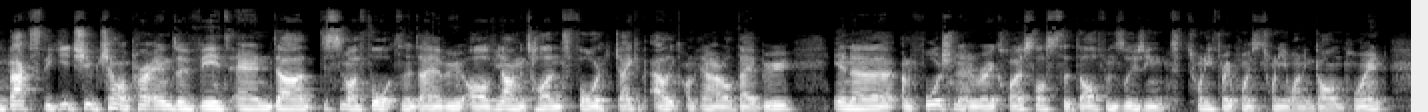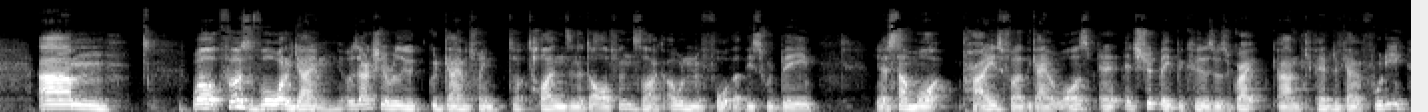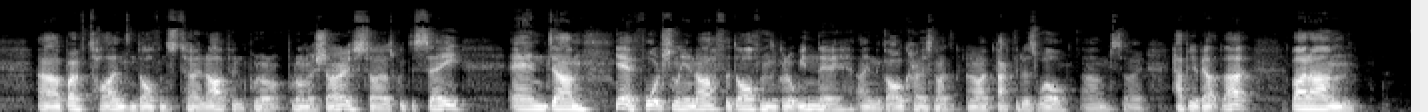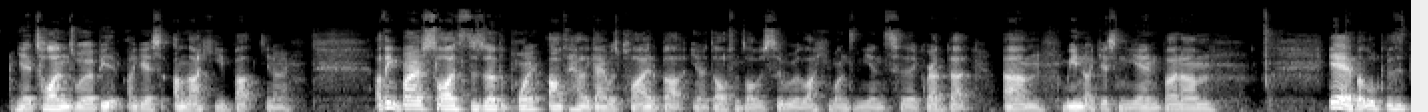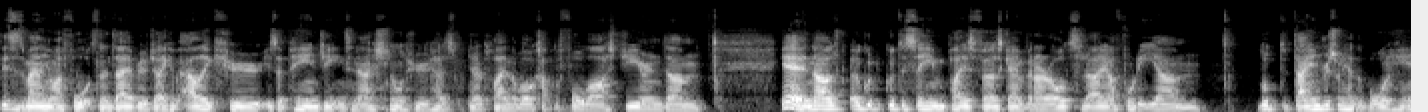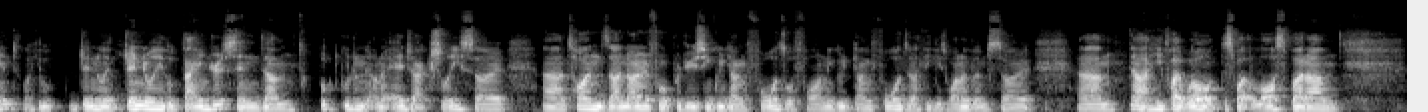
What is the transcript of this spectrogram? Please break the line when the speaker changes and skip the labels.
back to the YouTube channel Pro Enzo Vid and uh, this is my thoughts on the debut of young Titans forward Jacob Alick on NRL debut in an unfortunate and very close loss to the Dolphins losing 23 points to 21 in Golden Point. Um, well, first of all, what a game. It was actually a really good game between Titans and the Dolphins. Like, I wouldn't have thought that this would be, you know, somewhat praised for the game it was. And it, it should be because it was a great um, competitive game of footy. Uh, both Titans and Dolphins turned up and put on, put on a show, so it was good to see. And, um, yeah, fortunately enough, the Dolphins got a win there in the Gold Coast, and I, and I backed it as well. Um, so, happy about that. But, um, yeah, Titans were a bit, I guess, unlucky, but, you know, I think both sides deserve the point after how the game was played, but you know, Dolphins obviously were lucky ones in the end to grab that um, win, I guess, in the end. But um, yeah, but look, this is, this is mainly my thoughts on the debut of Jacob Alick, who is a PNG international who has you know played in the World Cup before last year, and um, yeah, no, it was good good to see him play his first game of NRL today. I thought he um looked dangerous when he had the ball in hand. Like he looked genuinely, genuinely looked dangerous and um, looked good on, on an edge actually. So uh, Titans are known for producing good young forwards or finding good young forwards, and I think he's one of them. So um, no, he played well despite the loss, but um,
